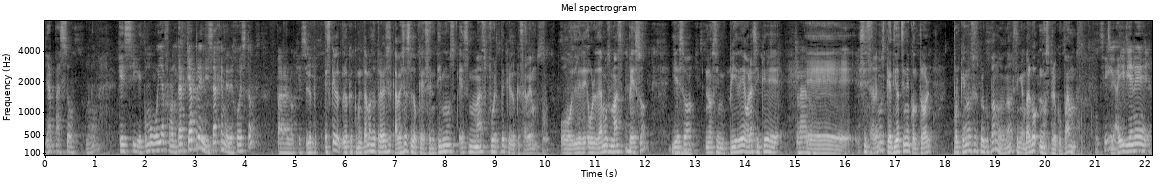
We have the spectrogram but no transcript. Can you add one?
ya pasó, ¿no? ¿Qué sigue? ¿Cómo voy a afrontar? ¿Qué aprendizaje me dejó esto para lo que sigue? Lo que- es que lo, lo que comentamos otra vez es que a veces lo que sentimos es más fuerte que lo que sabemos. O le, o le damos más peso y eso nos impide, ahora sí que, Claro. eh, si sabemos que Dios tiene control, ¿por qué no nos preocupamos, no? Sin embargo, nos preocupamos. Sí, Sí. ahí viene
